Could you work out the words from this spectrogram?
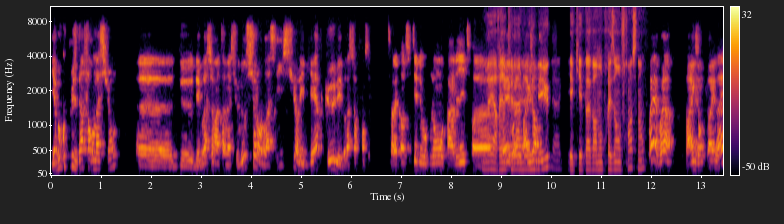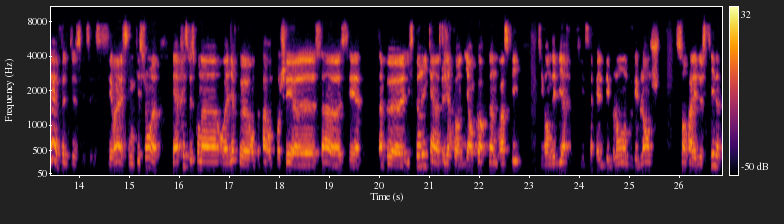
Il y a beaucoup plus d'informations euh, de, des brasseurs internationaux sur leur brasserie, sur les bières que les brasseurs français. Sur la quantité de houblon par litre. Euh, ouais, rien que le, par exemple. là, qui, est, pas vraiment présent en France, non? Ouais, voilà. Par exemple. Par exemple. Ouais, c'est ouais, c'est une question. Euh, mais après, c'est parce qu'on a, on va dire qu'on peut pas reprocher euh, ça. Euh, c'est un peu euh, historique. Hein. C'est-à-dire qu'il y a encore plein de brasseries qui vendent des bières qui s'appellent des blondes ou des blanches, sans parler de style.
